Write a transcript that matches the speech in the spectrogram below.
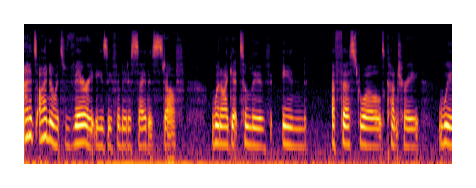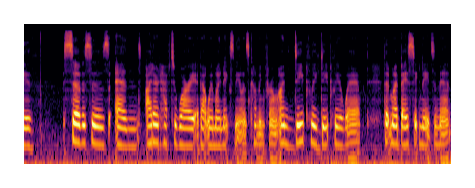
And it's, I know it's very easy for me to say this stuff when I get to live in a first world country with services and I don't have to worry about where my next meal is coming from. I'm deeply, deeply aware that my basic needs are met.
